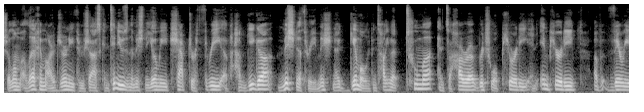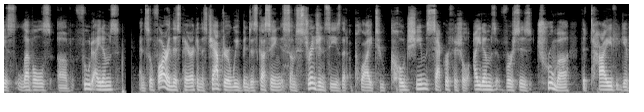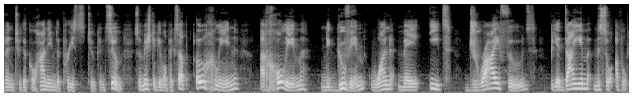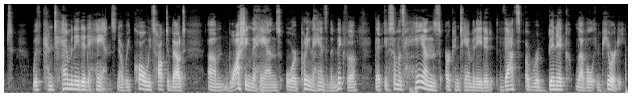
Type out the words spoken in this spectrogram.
Shalom Alechem. Our journey through Shas continues in the Mishnah Yomi, chapter 3 of Chagigah, Mishnah 3, Mishnah Gimel. We've been talking about Tuma and Tahara, ritual purity and impurity of various levels of food items. And so far in this parak, in this chapter, we've been discussing some stringencies that apply to kodshim, sacrificial items, versus truma, the tithe given to the kohanim, the priests, to consume. So Mishnah Gimel picks up, ochlin acholim niguvim, one may eat dry foods, biadayim misoavot, with contaminated hands. Now recall we talked about um, washing the hands or putting the hands in the mikveh, that if someone's hands are contaminated, that's a rabbinic level impurity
